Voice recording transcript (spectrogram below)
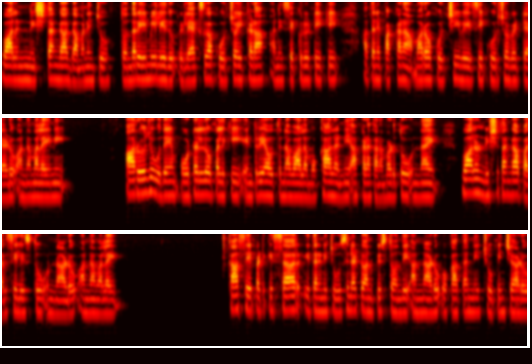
వాళ్ళని నిశ్చితంగా గమనించు. తొందర ఏమీ లేదు. రిలాక్స్గా కూర్చో ఇక్కడ అని సెక్యూరిటీకి అతని పక్కన మరో కుర్చీ వేసి కూర్చోబెట్టాడు అన్నమలైని. ఆ రోజు ఉదయం హోటల్ లోపలికి ఎంట్రీ అవుతున్న వాళ్ళ ముఖాలన్నీ అక్కడ కనబడుతూ ఉన్నాయి. వాళ్ళను నిశ్చితంగా పరిశీలిస్తూ ఉన్నాడు అన్నమలై. కాసేపటికి సార్ ఇతనిని చూసినట్టు అనిపిస్తోంది అన్నాడు ఒక అతన్ని చూపించాడు.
